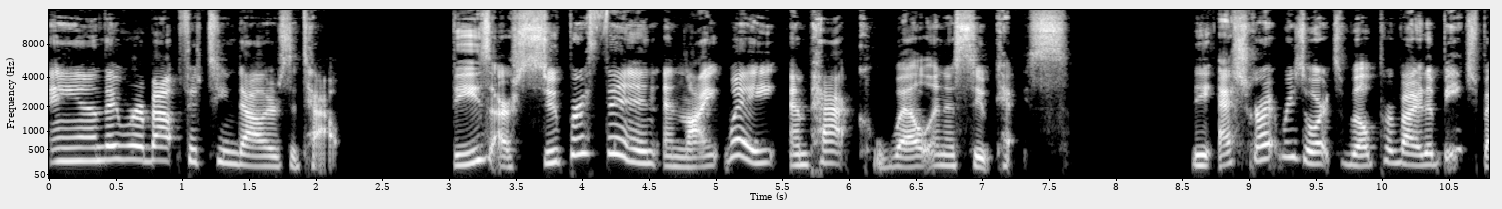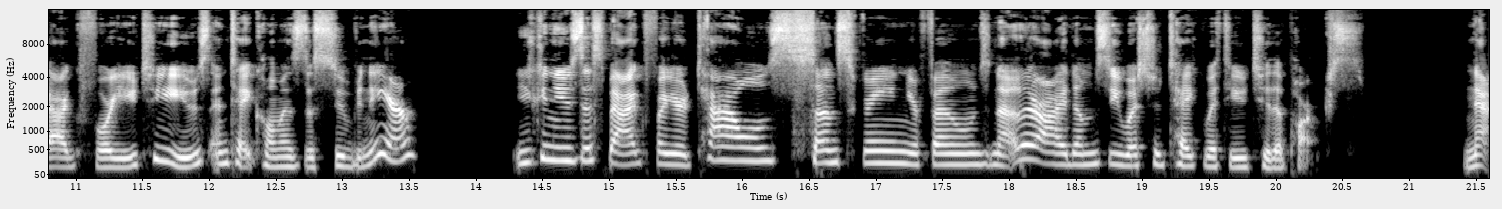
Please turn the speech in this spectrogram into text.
and they were about $15 a towel. These are super thin and lightweight and pack well in a suitcase. The Xcaret Resorts will provide a beach bag for you to use and take home as a souvenir. You can use this bag for your towels, sunscreen, your phones, and other items you wish to take with you to the parks. Now,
